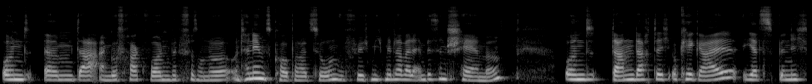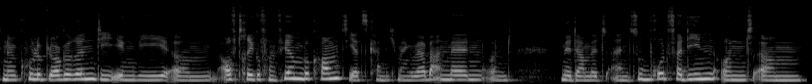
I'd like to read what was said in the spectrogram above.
und ähm, da angefragt worden bin für so eine Unternehmenskooperation, wofür ich mich mittlerweile ein bisschen schäme. Und dann dachte ich, okay, geil, jetzt bin ich eine coole Bloggerin, die irgendwie ähm, Aufträge von Firmen bekommt. Jetzt kann ich mein Gewerbe anmelden und mir damit ein Zubrot verdienen. Und ähm,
